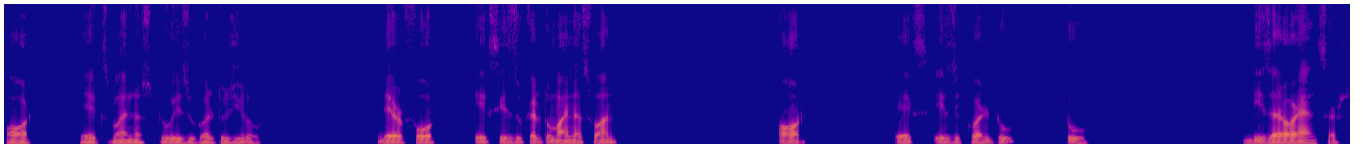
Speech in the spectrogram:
or x minus 2 is equal to 0. Therefore, x is equal to minus 1 or x is equal to 2. These are our answers.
